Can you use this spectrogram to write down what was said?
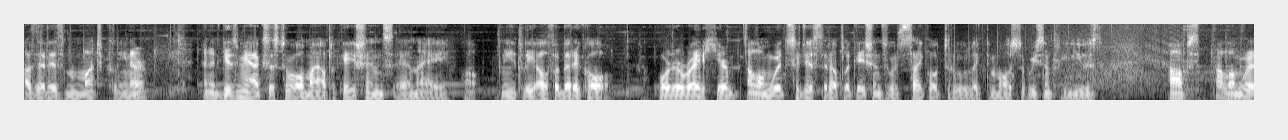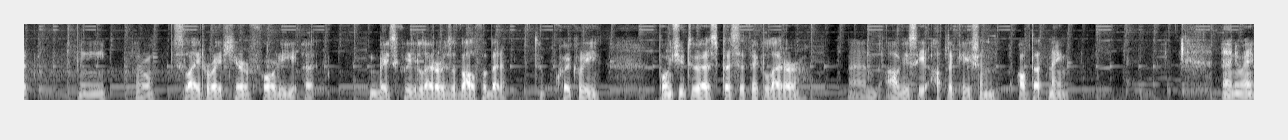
as it is much cleaner and it gives me access to all my applications in a well, neatly alphabetical order right here along with suggested applications which cycle through like the most recently used apps along with the little slider right here for the uh, basically letters of alphabet to quickly point you to a specific letter and obviously application of that name. Anyway,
